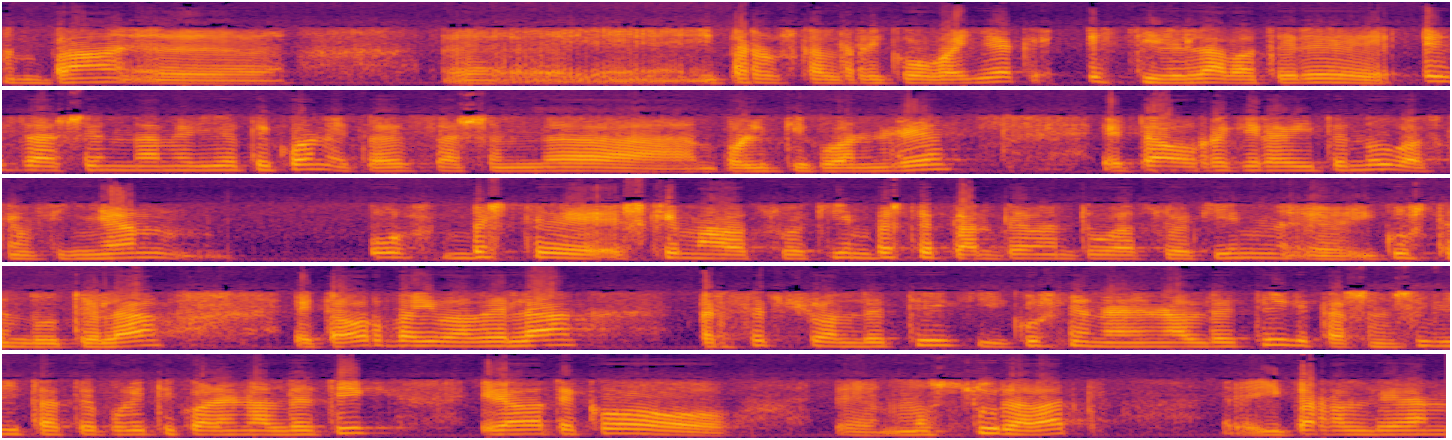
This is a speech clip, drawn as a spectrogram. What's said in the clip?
ba, e, e, Ipar Euskal Herriko gaiak ez direla bat ere ez da asenda mediatikoan eta ez da asenda politikoan ere, eta horrek eragiten du, bazken finean, beste eskema batzuekin, beste planteamentu batzuekin e, ikusten dutela, eta hor bai badela, percepzio aldetik, ikusmenaren aldetik, eta sensibilitate politikoaren aldetik, irabateko e, moztura bat, iparraldean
